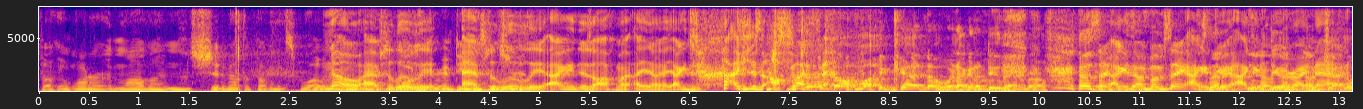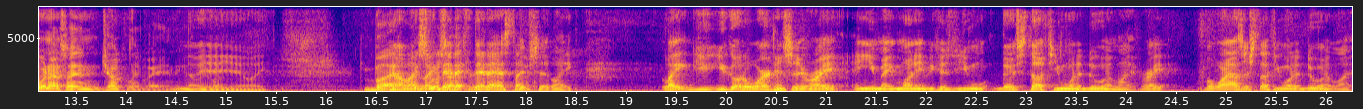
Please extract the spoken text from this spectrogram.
fucking water and lava and shit about to fucking explode. No, absolutely, through emptiness and shit. absolutely. I can just off my, you know, I can just, I can just off myself. oh my god, no, we're not gonna do that, bro. No, it's like, I can, I'm saying I It's can do a- it. I can know, do no- it right no now. jo- no, we're not saying jokingly way. No, yeah, yeah, like but no, like like that ass type shit. Like, like you you go to work and shit, right? And you make money because you there's stuff you want to do in life, right? But why is there stuff you want to do in life?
